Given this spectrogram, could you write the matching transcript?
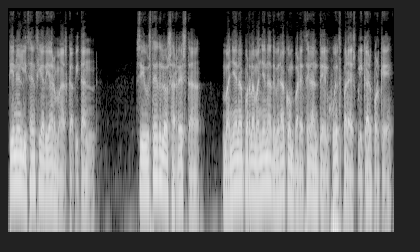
tienen licencia de armas, capitán. Si usted los arresta, mañana por la mañana deberá comparecer ante el juez para explicar por qué.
